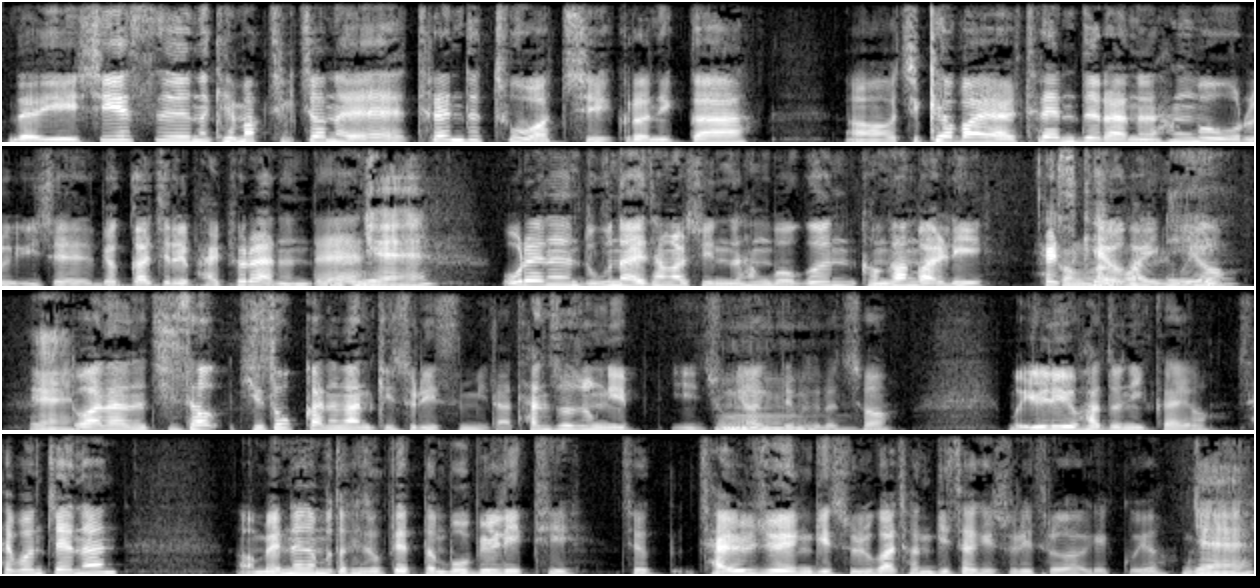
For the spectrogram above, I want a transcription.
네, 이 CES는 개막 직전에 trend to watch 그러니까 어, 지켜봐야 할 트렌드라는 항목으로 이제 몇 가지를 발표를 하는데 예. 올해는 누구나 예상할 수 있는 항목은 건강관리, 헬스케어가 건강관리. 있고요. 예. 또 하나는 지속, 지속 가능한 기술이 있습니다. 탄소 중립이 중요하기 때문에 음. 그렇죠. 뭐 인류 화두니까요. 세 번째는 어, 몇 년 전부터 계속됐던 모빌리티, 즉 자율주행 기술과 전기차 기술이 들어가겠고요. 예.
